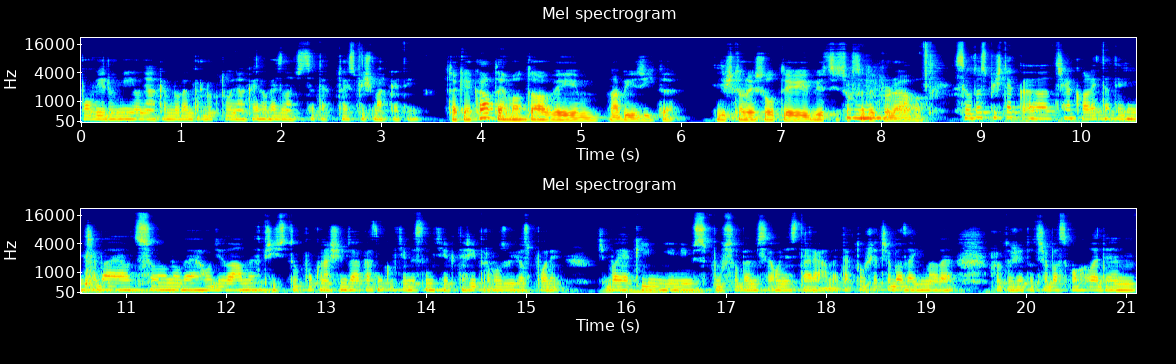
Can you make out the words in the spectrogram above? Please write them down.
povědomí o nějakém novém produktu, o nějaké nové značce, tak to je spíš marketing. Tak jaká témata vy jim nabízíte? Když to nejsou ty věci, co chcete mm. prodávat? Jsou to spíš tak uh, třeba kvalitativní, třeba co nového děláme v přístupu k našim zákazníkům, tím myslím ti, kteří provozují hospody. Třeba jakým jiným způsobem se o ně staráme, tak to už je třeba zajímavé, protože to třeba s ohledem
